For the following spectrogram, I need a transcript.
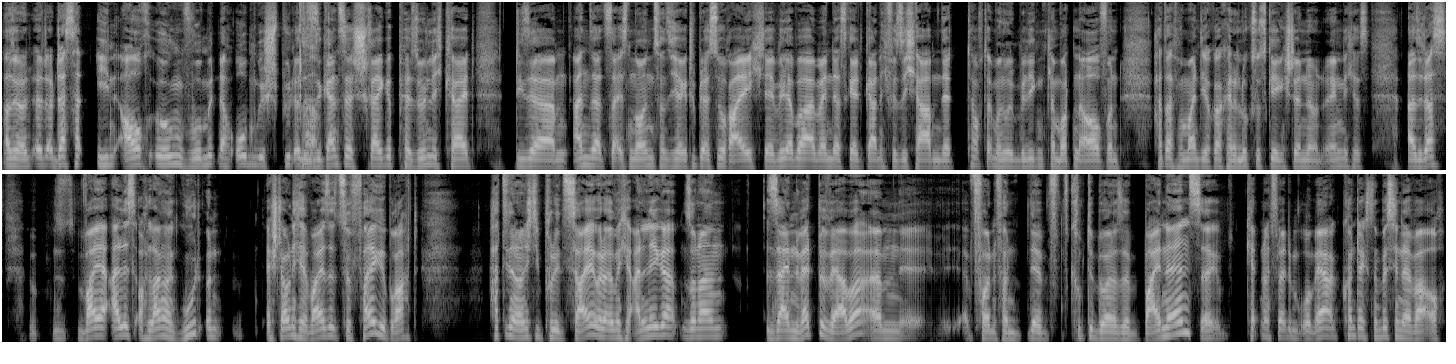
Also äh, das hat ihn auch irgendwo mit nach oben gespült. Also ja. diese ganze schräge Persönlichkeit, dieser Ansatz, da ist ein 29-jähriger Typ, der ist so reich, der will aber am Ende das Geld gar nicht für sich haben. Der taucht immer nur in billigen Klamotten auf und hat da vermeintlich auch gar keine Luxusgegenstände und ähnliches. Also das war ja alles auch lange gut und erstaunlicherweise zu Fall gebracht hat ihn dann auch nicht die Polizei oder irgendwelche Anleger, sondern sein Wettbewerber ähm, von, von der Kryptobörse Binance, äh, kennt man vielleicht im OMR-Kontext ein bisschen, der war auch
